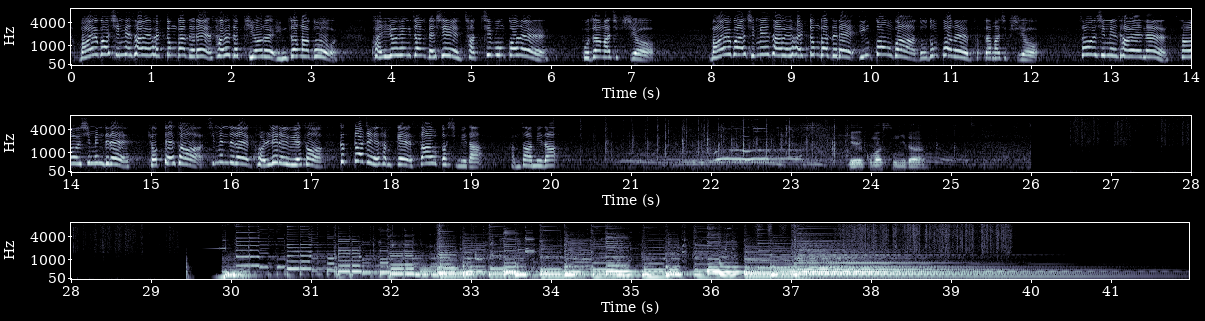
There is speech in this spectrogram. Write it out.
마을과 시민사회 활동가들의 사회적 기여를 인정하고 관료 행정 대신 자치분권을 보장하십시오. 마을과 시민사회 활동가들의 인권과 노동권을 보장하십시오. 서울시민사회는 서울시민들의 곁에서 시민들의 권리를 위해서 끝까지 함께 싸울 것입니다. 감사합니다. 예, 고맙습니다.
